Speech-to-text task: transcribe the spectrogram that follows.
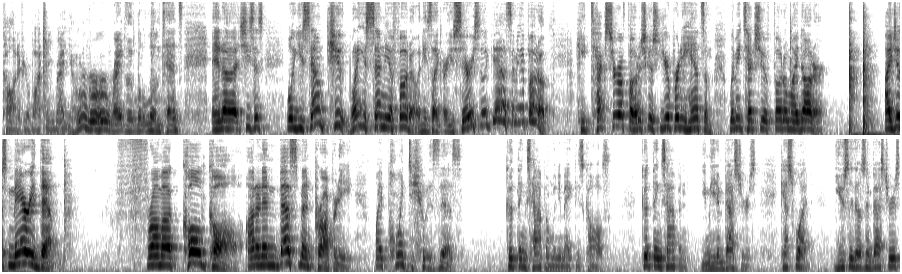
Colin, if you're watching, right? You right? A little, little intense. And uh, she says, Well, you sound cute. Why don't you send me a photo? And he's like, Are you serious? She's like, Yeah, send me a photo. He texts her a photo. She goes, You're pretty handsome. Let me text you a photo of my daughter. I just married them from a cold call on an investment property. My point to you is this good things happen when you make these calls. Good things happen. You meet investors. Guess what? Usually those investors,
